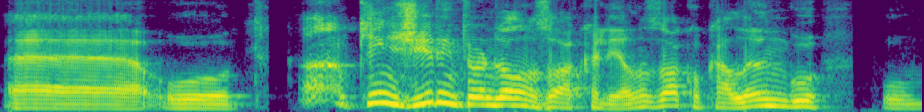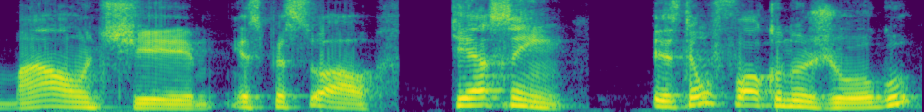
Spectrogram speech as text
É, o... ah, quem gira em torno do Alan Zoca ali? Alan Zoca, o Calango, o Mount, esse pessoal. Que é assim, eles têm um foco no jogo,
